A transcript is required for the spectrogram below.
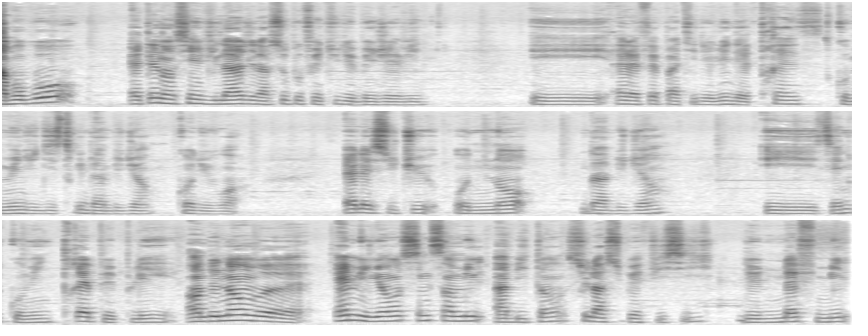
Abobo est un ancien village de la sous-préfecture de Benjerville et elle fait partie de l'une des 13 communes du district d'Abidjan, Côte d'Ivoire. Elle est située au nord d'Abidjan et c'est une commune très peuplée. On dénombre 1 500 000 habitants sur la superficie de 9 000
